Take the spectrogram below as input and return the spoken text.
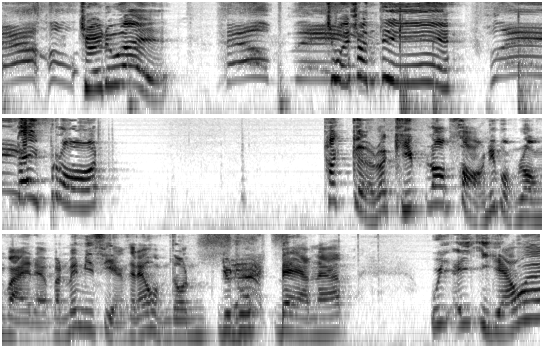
Help! ช่วยด้วย Help me! ช่วยฉันที Please! ได้โปรด ถ้าเกิดว่าคลิปรอบสองที่ผมลงไปเนี่ย มันไม่มีเสียงแสดงว่าผมโดน YouTube แบนนะครับ อุ้ยไออีกแล้วอะ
